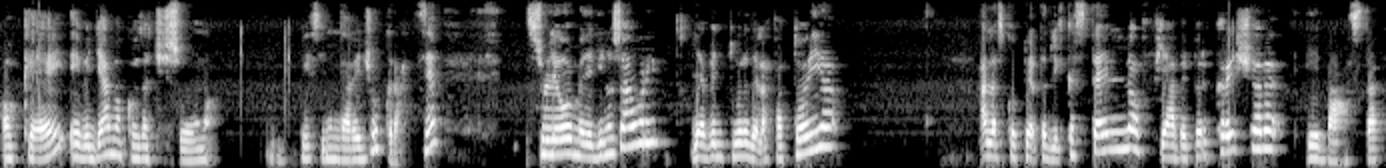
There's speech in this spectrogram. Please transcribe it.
Ok, e vediamo cosa ci sono. Pensi di andare giù, grazie. Sulle orme dei dinosauri, le avventure della fattoria, alla scoperta del castello, fiabe per crescere e basta.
